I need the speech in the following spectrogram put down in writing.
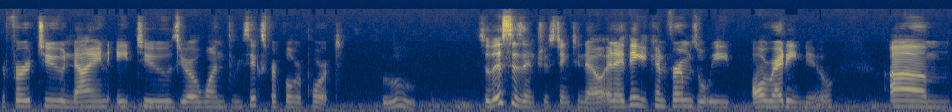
Refer to 9820136 for full report. Ooh. So this is interesting to know, and I think it confirms what we already knew. Um,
